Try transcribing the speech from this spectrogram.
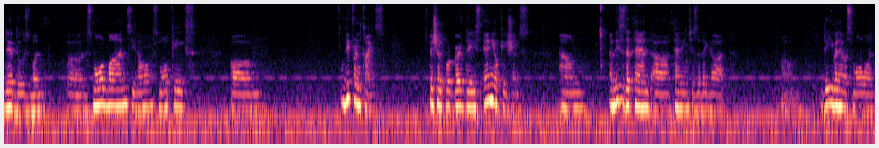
They have those bun, uh, the small buns, you know, small cakes, um, different kinds, especially for birthdays, any occasions. Um, and this is the 10, uh, 10 inches that I got. Um, they even have a small one.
